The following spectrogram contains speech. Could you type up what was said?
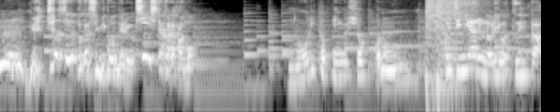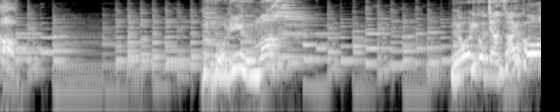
うんめっちゃスープが染み込んでる。チンしたからかも。海苔トッピングしちゃおっかな。うちにある海苔を追加。海苔うまっのりこちゃん最高。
